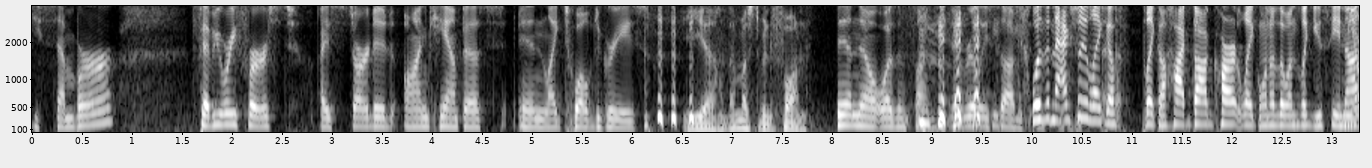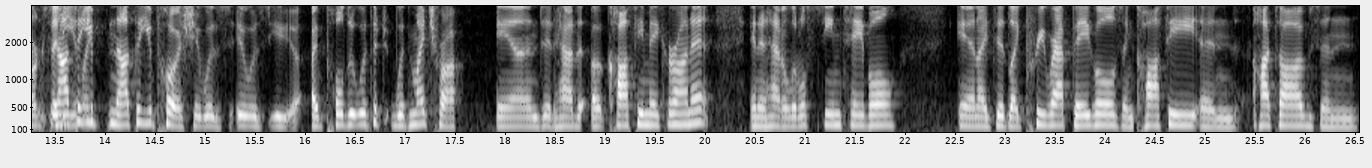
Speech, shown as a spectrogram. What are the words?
December, February first. I started on campus in like 12 degrees. yeah, that must have been fun. And no, it wasn't fun. It really sucked. Was it actually like a like a hot dog cart, like one of the ones like you see in New York City? Not that like- you not that you push. It was it was you, I pulled it with it with my truck, and it had a coffee maker on it, and it had a little steam table, and I did like pre wrap bagels and coffee and hot dogs and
